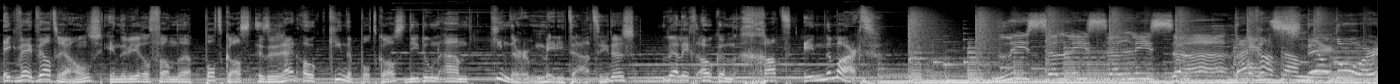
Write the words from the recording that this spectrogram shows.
Ik weet wel trouwens, in de wereld van de podcast... er zijn ook kinderpodcasts die doen aan kindermeditatie. Dus wellicht ook een gat in de markt. Lisa, Lisa, Lisa. Wij gaan snel door.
